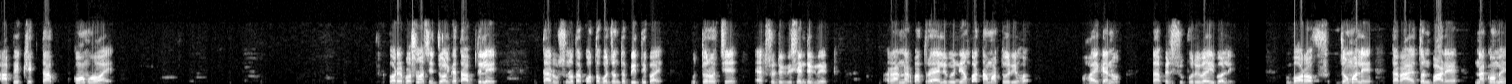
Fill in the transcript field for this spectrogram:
আপেক্ষিক তাপ কম হওয়ায়। পরের প্রশ্ন আছে, জলকে তাপ দিলে তার উষ্ণতা কত পর্যন্ত বৃদ্ধি পায়? উত্তর হচ্ছে একশো ডিগ্রি সেন্টিগ্রেড। রান্নার পাত্র অ্যালুমিনিয়াম বা তামা তৈরি হয় কেন? তাপের সুপরিবাহী বলে। বরফ জমালে তার আয়তন বাড়ে না কমে?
